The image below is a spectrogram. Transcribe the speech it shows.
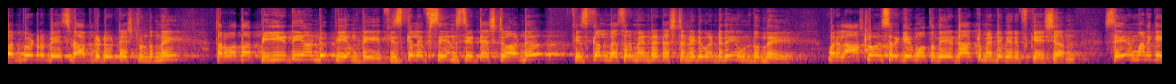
computer based aptitude test ఉంటుంది. తర్వాత PET and PMT physical efficiency test and physical measurement test అనేటువంటిది ఉంటుంది. మరి లాస్ట్లో వచ్చేసరికి ఏమవుతుంది? Document verification. సేమ్ మనకి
